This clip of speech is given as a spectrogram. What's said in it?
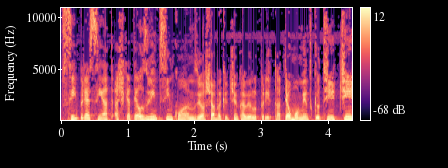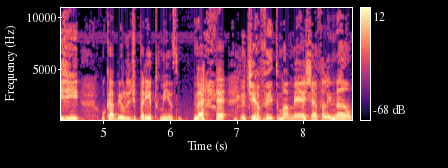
sempre assim, acho que até os 25 anos eu achava que eu tinha cabelo preto. Até o momento que eu tingi o cabelo de preto mesmo, né? Eu tinha feito uma mecha, e falei, não,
